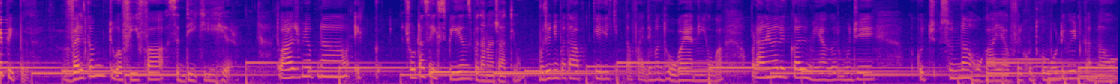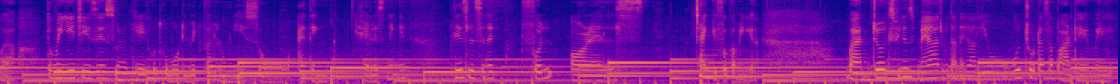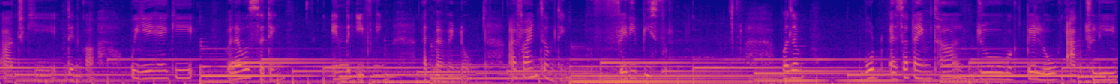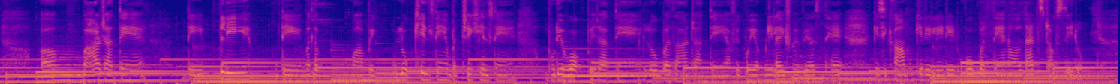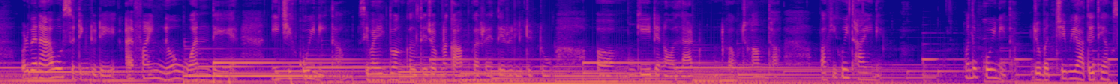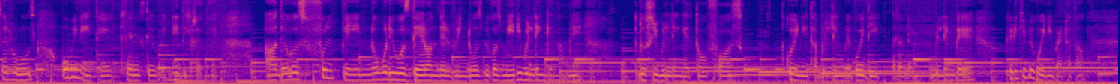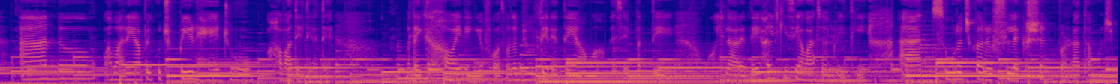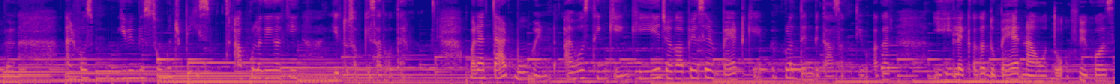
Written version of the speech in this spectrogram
Hey people welcome to Afifa Siddiqui here तो आज मैं अपना एक छोटा सा एक्सपीरियंस बताना चाहती हूँ। मुझे नहीं पता आपके लिए कितना फ़ायदेमंद होगा या नहीं होगा पर आने वाले कल में अगर मुझे कुछ सुनना होगा या फिर खुद को मोटिवेट करना होगा तो मैं ये चीज़ें सुन के खुद को मोटिवेट कर लूँगी। So I think share listening it please listen it full और else thank you for coming but जो एक्सपीरियंस मैं आज बताने जा रही हूँ वो छोटा सा पार्ट है मेरी आज की दिन का वो ये है कि when I was sitting in the evening at my window I find something very peaceful मतलब वो ऐसा टाइम था जो वक्त पे लोग एक्चुअली um, बाहर जाते हैं दे प्ले दे मतलब वहाँ पे लोग खेलते हैं बच्चे खेलते हैं बूढ़े वॉक पे जाते हैं, लोग बाज़ार जाते हैं या फिर कोई अपनी लाइफ में व्यस्त है, किसी काम के रिलेटेड वो करते हैं all that stuffs they do but when I was sitting today I find no one there नीचे कोई नहीं था, सिवाय एक दो अंकल थे जो अपना काम कर रहे थे related to gate and all that उनका कुछ काम था। बाकी कोई था ही नहीं। मतलब कोई नहीं था। जो बच्चे भी आते थे अक्सर रोज़ वो भी नहीं थे खेलते हुए नहीं दिख रहे थे। There was full plain nobody was there on their windows because मेरी बिल्डिंग के सामने दूसरी बिल्डिंग है तो फ़र्स्ट कोई नहीं था बिल्डिंग में कोई देख मतलब लाइक बिल्डिंग पे खिड़की पे कोई नहीं बैठा था। एंड uh, हमारे यहाँ पे कुछ पेड़ हैं जो हवा देते रहते हैं। लाइक हवा ही नहीं है फ़र्स्ट मतलब झूलते रहते हैं हवा ऐसे पत्ते। हिला रहे थे, हल्की सी हवा चल रही थी एंड सूरज का रिफ्लेक्शन पड़ रहा था मुझ पर। And was giving me so much peace आपको लगेगा कि ये तो सबके साथ होता है। But at that moment I was thinking कि ये जगह पे ऐसे बैठ के मैं पूरा दिन बिता सकती हूँ। अगर यही लाइक अगर दोपहर ना हो तो बिकॉज़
